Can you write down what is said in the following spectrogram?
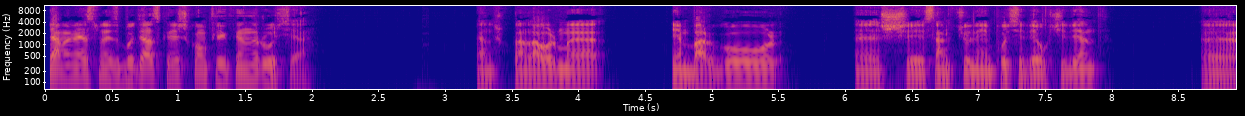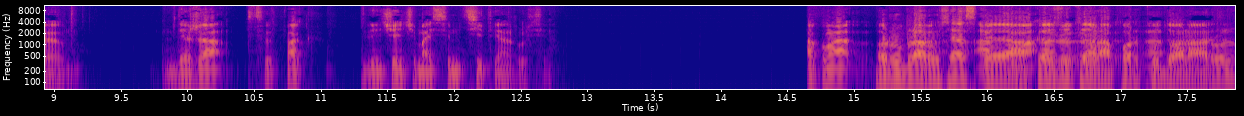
Pe să nu izbutească niște conflicte în Rusia. Pentru că, până la urmă, embargoul și sancțiunile impuse de Occident deja se fac din ce în ce mai simțite în Rusia. Acum, Rubla rusească acum, a căzut a, în raport cu dolarul.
